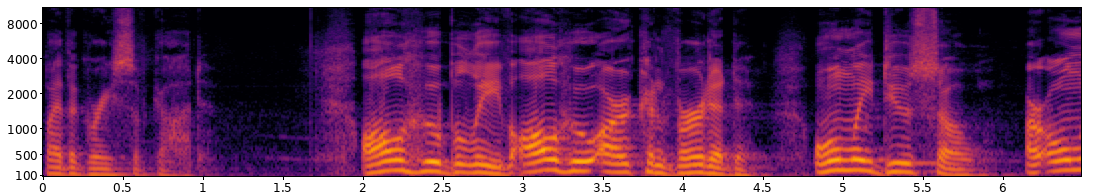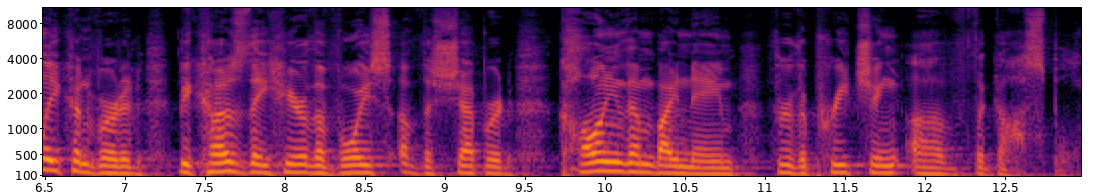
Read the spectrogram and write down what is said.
by the grace of God. All who believe, all who are converted, only do so, are only converted because they hear the voice of the shepherd calling them by name through the preaching of the gospel.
